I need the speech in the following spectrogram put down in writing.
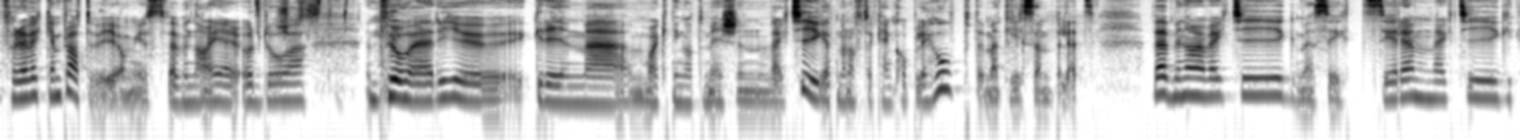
Förra veckan pratade vi om just webbinarier och då, då är det ju grejen med marketing automation-verktyg att man ofta kan koppla ihop det med till exempel ett webbinarverktyg med sitt CRM-verktyg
